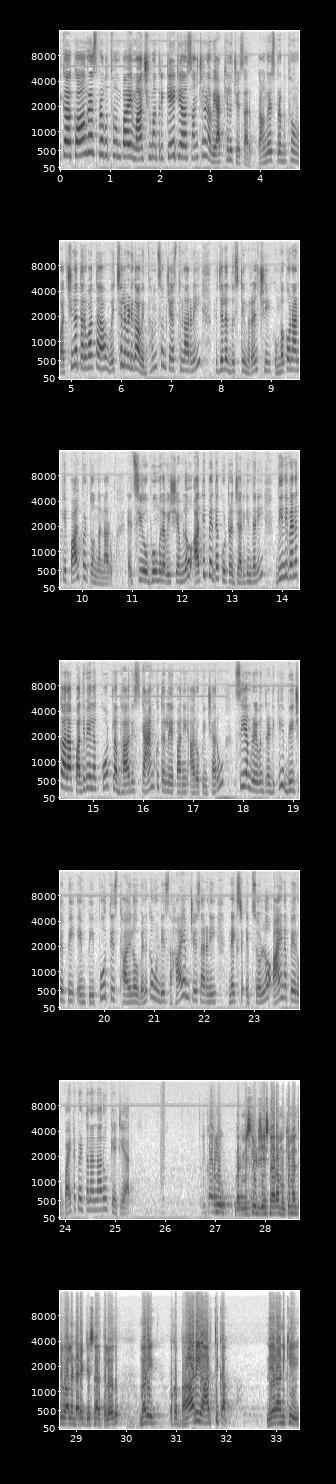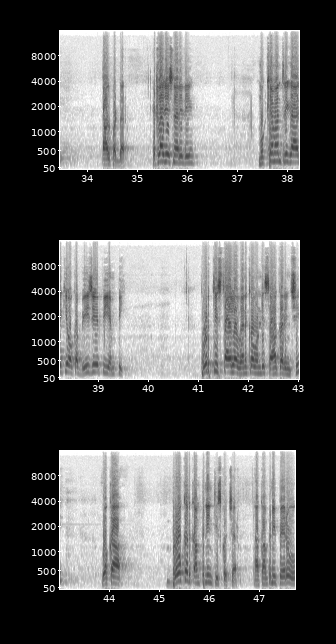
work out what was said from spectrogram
ఇక కాంగ్రెస్ ప్రభుత్వంపై మాజీ మంత్రి కేటీఆర్ సంచలన వ్యాఖ్యలు చేశారు. కాంగ్రెస్ ప్రభుత్వం వచ్చిన తర్వాత విచ్చలవిడిగా విధ్వంసం చేస్తున్నారని ప్రజల దృష్టి మరల్చి కుంభకోణానికి పాల్పడుతోందన్నారు. హెచ్సిఓ భూముల విషయంలో అతిపెద్ద కుట్ర జరిగిందని దీని వెనకాల పదివేల కోట్ల భారీ స్కామ్కు తెరలేపని ఆరోపించారు. సీఎం రేవంత్ రెడ్డికి బీజేపీ ఎంపీ పూర్తి స్థాయిలో వెనుక ఉండి సహాయం చేశారని నెక్స్ట్ ఎపిసోడ్లో ఆయన పేరు బయటపెడతానన్నారు కేటీఆర్. అధికారులు మరి మిస్లీడ్ చేసినారా? ముఖ్యమంత్రి వాళ్ళని డైరెక్ట్ చేసినారా? తెలియదు. మరి ఒక భారీ ఆర్థిక నేరానికి పాల్పడ్డారు. ఎట్లా చేసినారు ఇది? ముఖ్యమంత్రి గారికి ఒక బీజేపీ ఎంపీ పూర్తి స్థాయిలో వెనుక ఉండి సహకరించి ఒక బ్రోకర్ కంపెనీని తీసుకొచ్చారు. ఆ కంపెనీ పేరు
